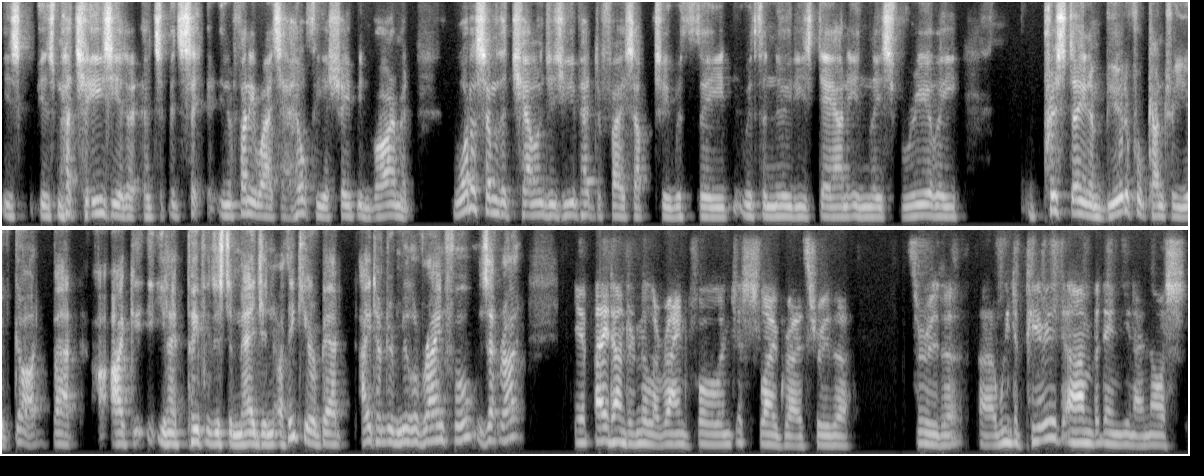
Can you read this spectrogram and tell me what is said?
is is much easier. To, it's, it's in a funny way, it's a healthier sheep environment. What are some of the challenges you've had to face up to with the with the nudies down in this really pristine and beautiful country you've got, but I, you know, people just imagine. I think you're about 800 mil of rainfall. Is that right? Yep, 800 mil of rainfall and just slow growth through the through the uh, winter period. Um, but then you know, nice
